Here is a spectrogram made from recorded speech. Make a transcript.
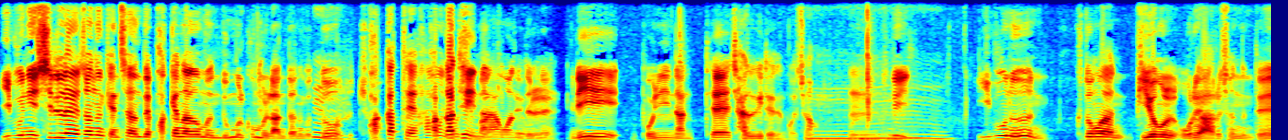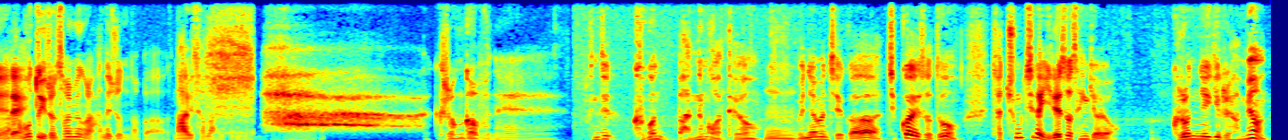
이분이 실내에서는 괜찮은데 밖에 나가면 눈물 콧물 난다는 것도 음. 그렇죠. 바깥에 학원이 바깥에 있는 학원들이 본인한테 자극이 되는 거죠. 음. 음. 근데 이분은 그동안 비염을 오래 앓으셨는데 네. 아무도 이런 설명을 안 해줬나 봐. 나이사 말고는. 아, 그런가 보네. 근데 그건 맞는 것 같아요. 음. 왜냐하면 제가 치과에서도 자 충치가 이래서 생겨요. 그런 얘기를 하면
